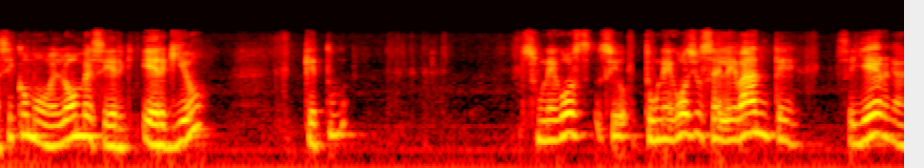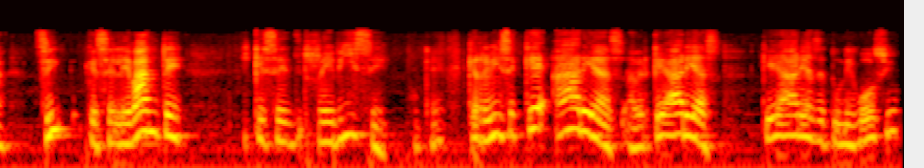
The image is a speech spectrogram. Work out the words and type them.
así como el hombre se erguió, que tú, su negocio, tu negocio se levante, se yerga, ¿sí? que se levante y que se revise, que revise qué áreas, a ver, qué áreas, qué áreas de tu negocio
